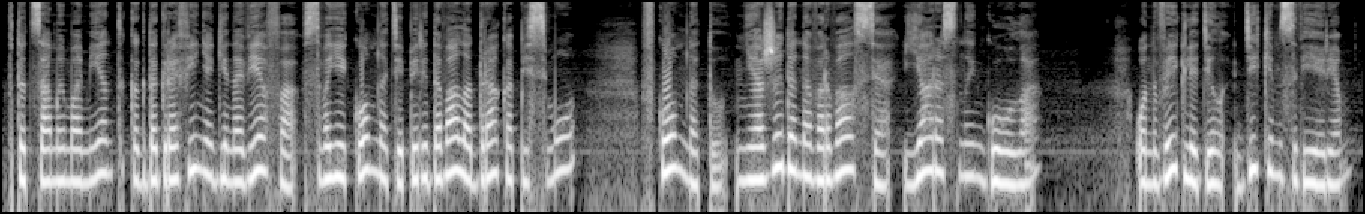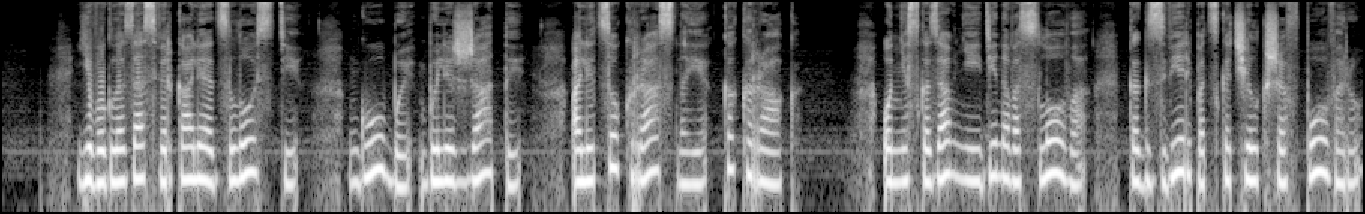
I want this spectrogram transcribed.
В тот самый момент, когда графиня Геновефа в своей комнате передавала Драка письмо, в комнату неожиданно ворвался яростный Гола. Он выглядел диким зверем. Его глаза сверкали от злости, губы были сжаты, а лицо красное, как рак. Он, не сказав ни единого слова, как зверь подскочил к шеф-повару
